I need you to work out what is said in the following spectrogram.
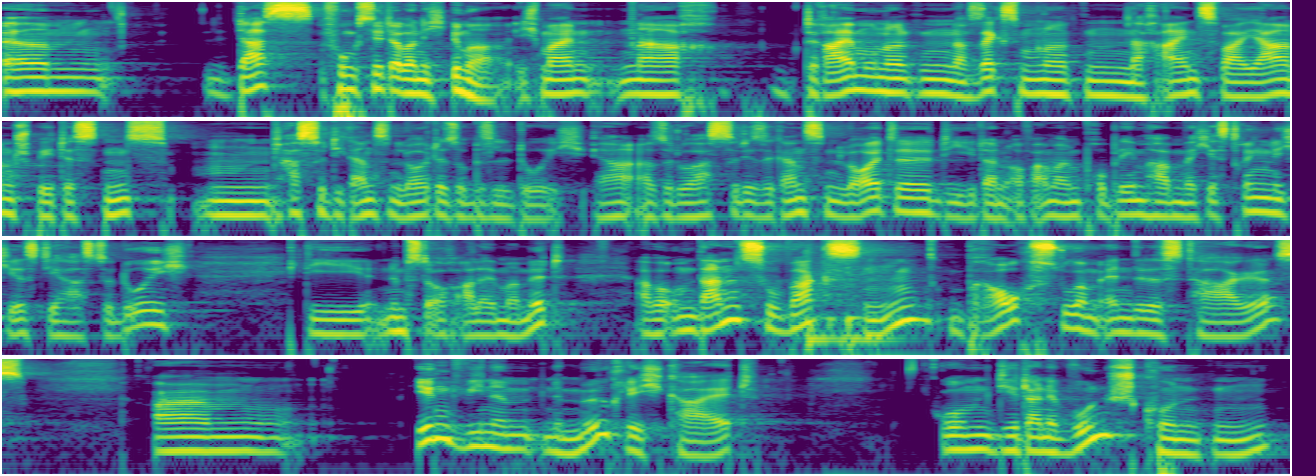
Ähm, das funktioniert aber nicht immer. Ich meine, nach drei Monaten, nach sechs Monaten, nach ein, zwei Jahren spätestens, mh, hm, hast du die ganzen Leute so ein bisschen durch. Ja? Also du hast so diese ganzen Leute, die dann auf einmal ein Problem haben, welches dringlich ist, die hast du durch. Die nimmst du auch alle immer mit. Aber um dann zu wachsen, brauchst du am Ende des Tages ähm, irgendwie eine, eine Möglichkeit, um dir deine Wunschkunden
